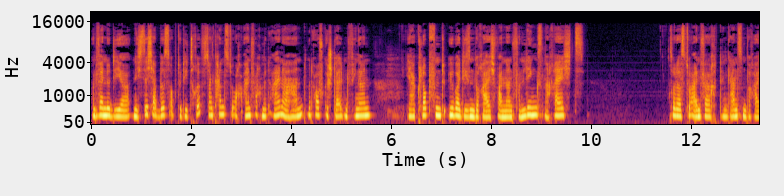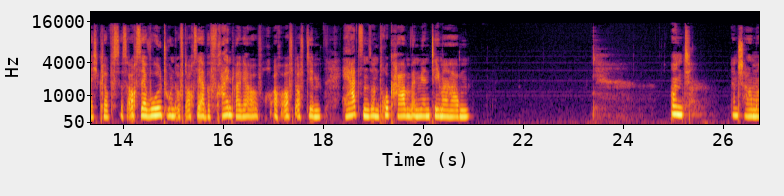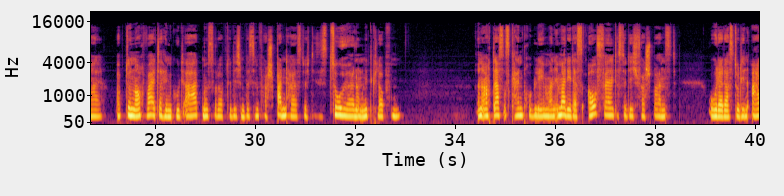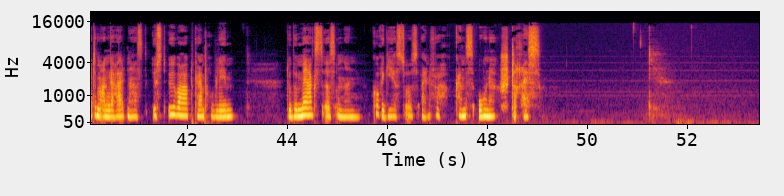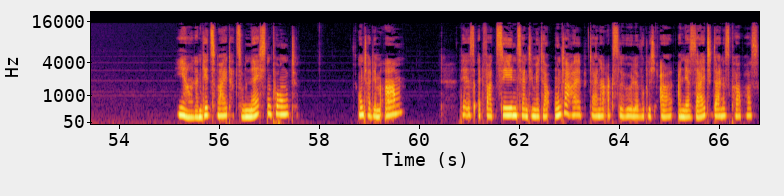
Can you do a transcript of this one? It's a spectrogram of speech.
Und wenn du dir nicht sicher bist, ob du die triffst, dann kannst du auch einfach mit einer Hand, mit aufgestellten Fingern, ja, klopfend über diesen Bereich wandern, von links nach rechts, so dass du einfach den ganzen Bereich klopfst. Das ist auch sehr wohltuend, oft auch sehr befreiend, weil wir auch, oft auf dem Herzen so einen Druck haben, wenn wir ein Thema haben. Und dann schau mal, ob du noch weiterhin gut atmest oder ob du dich ein bisschen verspannt hast durch dieses Zuhören und Mitklopfen. Und auch das ist kein Problem, wann immer dir das auffällt, dass du dich verspannst, oder dass du den Atem angehalten hast, ist überhaupt kein Problem. Du bemerkst es und dann korrigierst du es einfach ganz ohne Stress. Ja, und dann geht's weiter zum nächsten Punkt. Unter dem Arm. Der ist etwa zehn Zentimeter unterhalb deiner Achselhöhle, wirklich äh, an der Seite deines Körpers.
